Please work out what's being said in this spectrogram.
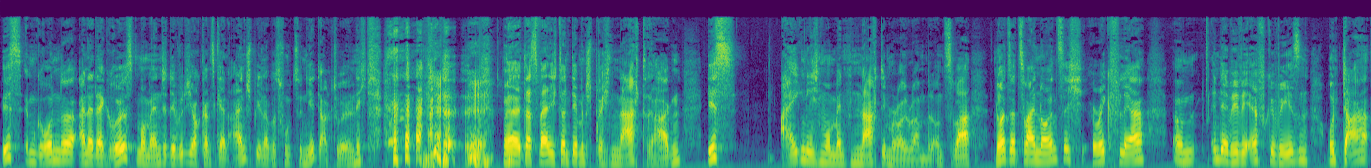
ist im Grunde einer der größten Momente, den würde ich auch ganz gern einspielen, aber es funktioniert aktuell nicht. Äh, das werde ich dann dementsprechend nachtragen, ist eigentlich ein Moment nach dem Royal Rumble. Und zwar 1992 Ric Flair ähm, in der WWF gewesen. Und da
